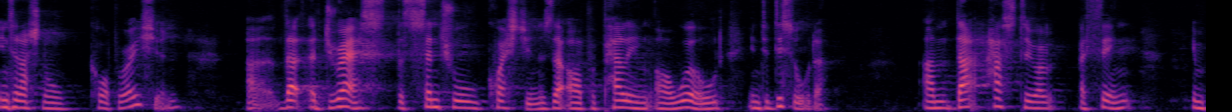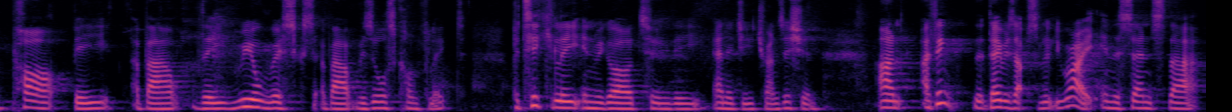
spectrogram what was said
international cooperation uh, that address the central questions that are propelling our world into disorder. And that has to, I think, in part be about the real risks about resource conflict, particularly in regard to the energy transition. And I think that David's absolutely right in the sense that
